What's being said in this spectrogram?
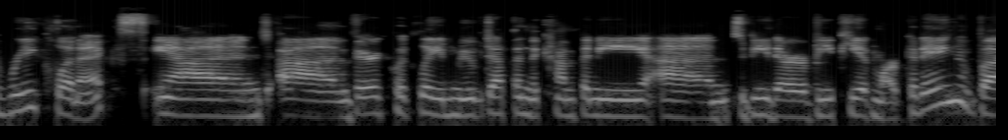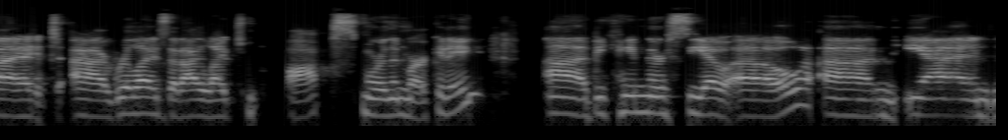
three clinics and um, very quickly moved up in the company um, to be their VP of marketing, but uh, realized that I liked ops more than marketing. Uh, became their COO um, and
